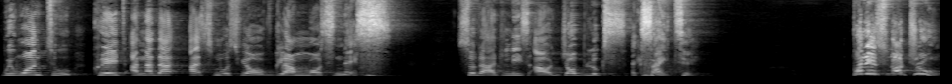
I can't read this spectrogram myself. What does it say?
we want to create another atmosphere of glamorousness so that at least our job looks exciting. But it's not true.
